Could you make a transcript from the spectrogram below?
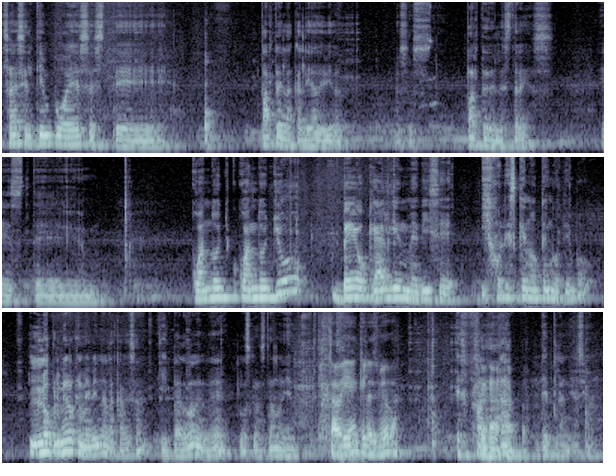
¿Sabes? El tiempo es este parte de la calidad de vida. Eso es parte del estrés. Este cuando, cuando yo veo que alguien me dice, híjole, es que no tengo tiempo, lo primero que me viene a la cabeza, y perdónenme, ¿eh? los que me están oyendo, Está bien que les llueva. es falta de planeación.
